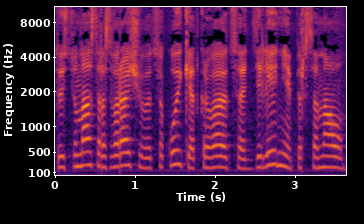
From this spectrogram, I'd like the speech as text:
То есть у нас разворачиваются койки, открываются отделения, персонал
